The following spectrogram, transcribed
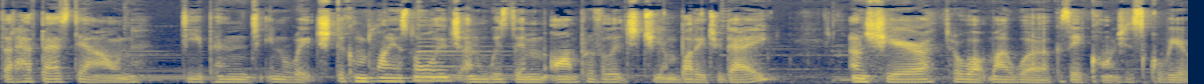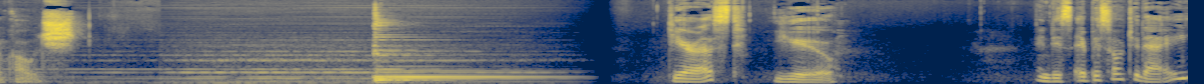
that have passed down, deepened, enriched the compliance knowledge and wisdom I'm privileged to embody today and share throughout my work as a conscious career coach. Dearest, you. In this episode today,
